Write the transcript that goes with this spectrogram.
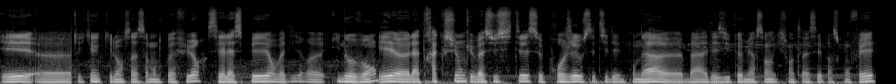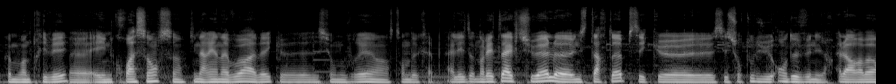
et euh, quelqu'un qui lance un salon de coiffure, c'est l'aspect, on va dire, innovant et l'attraction que va susciter ce projet ou cette idée. On a bah, des e-commerçants qui sont intéressés par ce qu'on fait, comme vente privée, et une croissance qui n'a rien à voir avec si on ouvrait un stand de crêpes. Allez, dans l'état actuel, une startup, c'est que c'est surtout du en devenir. Alors, bah,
